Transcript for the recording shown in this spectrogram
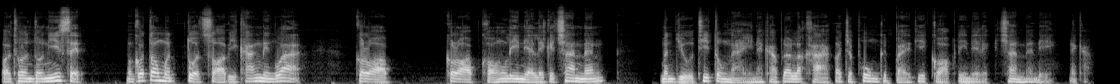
พอชนตรงนี้เสร็จมันก็ต้องมาตรวจสอบอีกครั้งหนึ่งว่า กรอบกรอบของ linear regression นั้น มันอยู่ที่ตรงไหนนะครับ แล้วราคาก็จะพุ่งขึ้นไปที่กรอบ linear regression นั่นเองนะครับ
